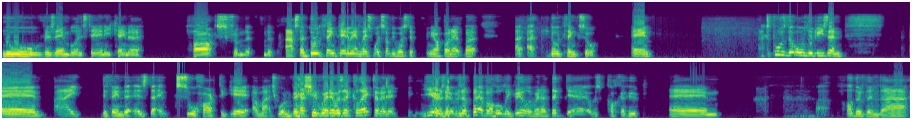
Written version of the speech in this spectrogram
no resemblance to any kind of hearts from the from the past. I don't think anyway, unless what somebody wants to put me up on it, but I, I don't think so. Um, I suppose the only reason um, I defend it is that it was so hard to get a match worn version when I was a collector and it took years and it was a bit of a holy grail and when I did get it it was cock a hoop. Um, other than that,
